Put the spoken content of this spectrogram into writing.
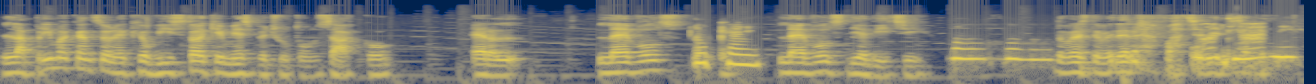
La prima canzone che ho visto e che mi è spiaciuto un sacco era Levels, Ok. Levels di Avicii. Oh. Dovreste vedere la faccia di anni?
